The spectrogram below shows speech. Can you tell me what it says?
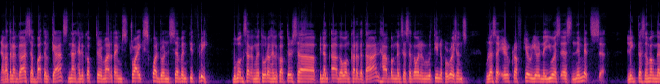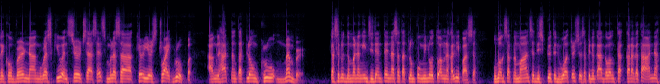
nakatalaga sa battle cats ng Helicopter Maritime Strike Squadron 73. Bumagsak ang naturang helicopter sa pinag-agawang karagatan habang nagsasagawa ng routine operations mula sa aircraft carrier na USS Nimitz. Ligtas namang na-recover ng rescue and search assets mula sa carrier strike group ang lahat ng tatlong crew member. Kasunod naman ng insidente, nasa 30 minuto ang nakalipas, bumagsak naman sa disputed waters o sa pinag-agawang ta- karagatan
